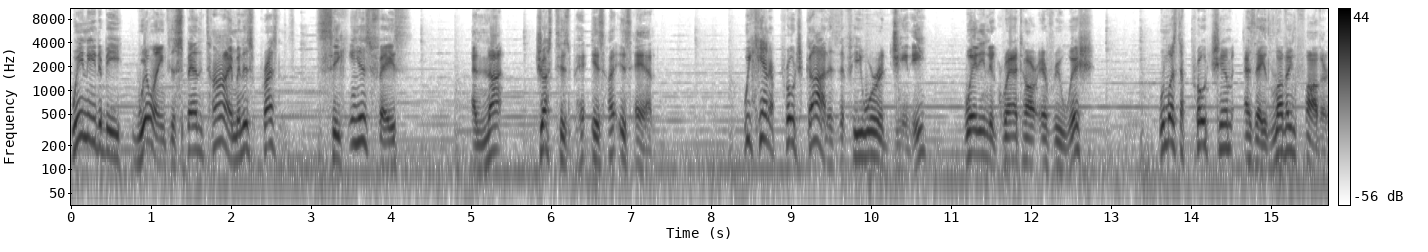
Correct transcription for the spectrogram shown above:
We need to be willing to spend time in His presence, seeking His face and not just His, his, his hand. We can't approach God as if He were a genie, waiting to grant our every wish. We must approach Him as a loving Father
